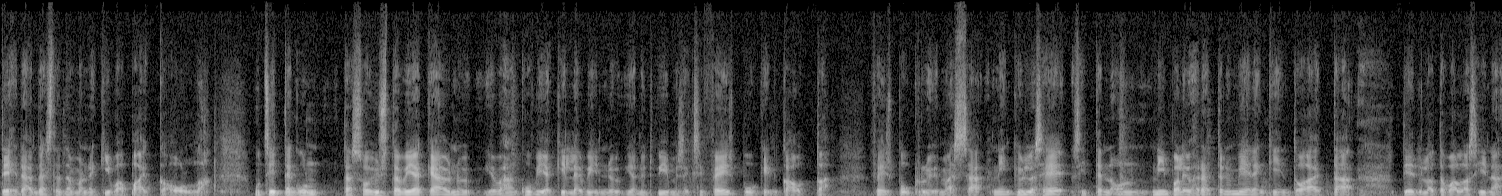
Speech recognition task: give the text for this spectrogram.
tehdään tästä tämmöinen kiva paikka olla. Mutta sitten kun tässä on ystäviä käynyt ja vähän kuviakin levinnyt ja nyt viimeiseksi Facebookin kautta – Facebook-ryhmässä, niin kyllä se sitten on niin paljon herättänyt mielenkiintoa, että tietyllä tavalla siinä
